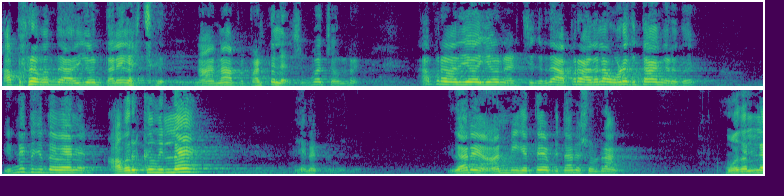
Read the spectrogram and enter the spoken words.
அப்புறம் வந்து ஐயோன்னு தலையை அடிச்சு நான் அப்படி பண்ணலை சும்மா சொல்கிறேன் அப்புறம் ஐயோ ஐயோன்னு அடிச்சுக்கிறது அப்புறம் அதெல்லாம் உனக்கு தாங்கிறது என்னத்துக்கு இந்த வேலை? அவருக்கும் இல்லை எனக்கும் இல்லை. இதானே ஆன்மீகத்தை அப்படித்தானே சொல்கிறாங்க முதல்ல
